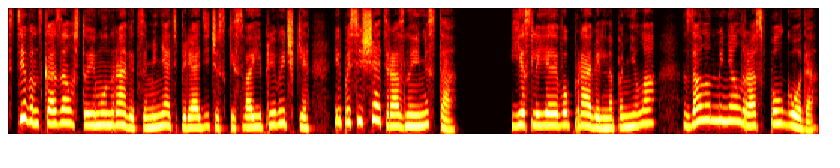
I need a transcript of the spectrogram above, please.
Стивен сказал, что ему нравится менять периодически свои привычки и посещать разные места. Если я его правильно поняла, зал он менял раз в полгода.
